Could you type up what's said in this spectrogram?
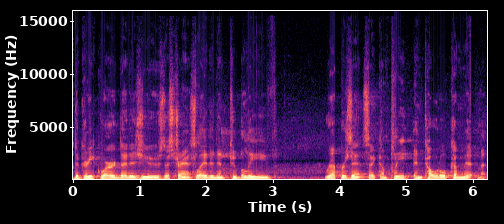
The Greek word that is used, that's translated into believe, represents a complete and total commitment.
